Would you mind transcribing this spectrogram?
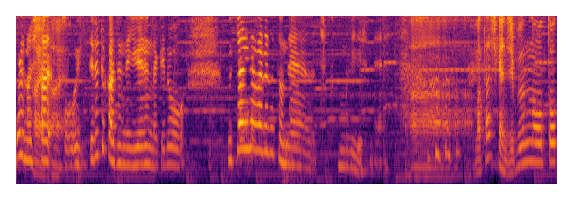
例のはい下はいを言ってるとかは全然言えるんだけど、歌いながらだとねちょっと無理ですね。あー。まあ確かに自分の音っ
